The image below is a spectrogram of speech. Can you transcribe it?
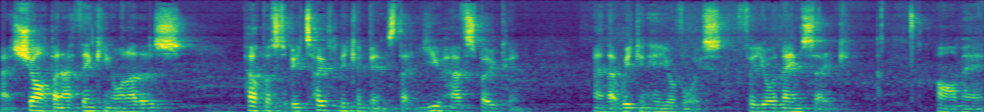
uh, sharpen our thinking on others, help us to be totally convinced that you have spoken and that we can hear your voice for your name's sake. Amen.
